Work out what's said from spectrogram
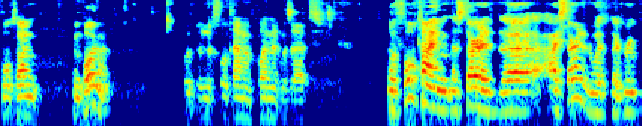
full-time employment. And the full time employment was at. The full-time started, uh, I started with a group,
